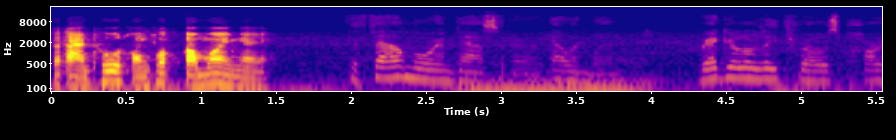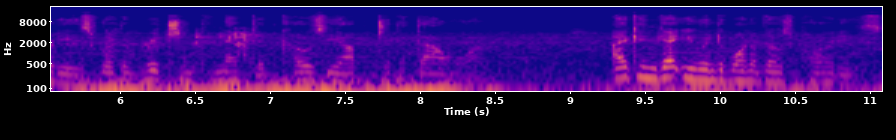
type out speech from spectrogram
สถานทูตของพวกตอมอยังไง The Thalmor ambassador, Elenwen, regularly throws parties where the rich and connected cozy up to the Thalmor. I can get you into one of those parties.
